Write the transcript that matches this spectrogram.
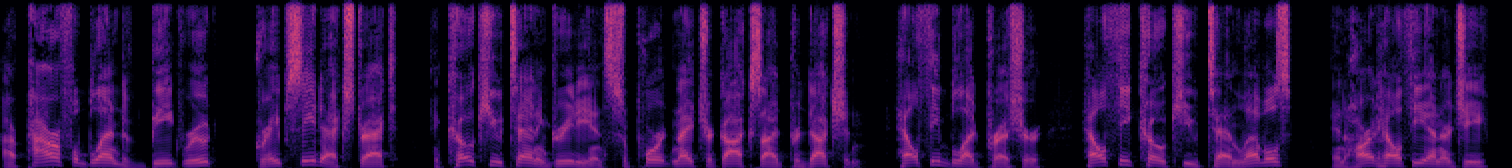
Our powerful blend of beetroot, grapeseed extract, and CoQ10 ingredients support nitric oxide production, healthy blood pressure, healthy CoQ10 levels, and heart healthy energy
